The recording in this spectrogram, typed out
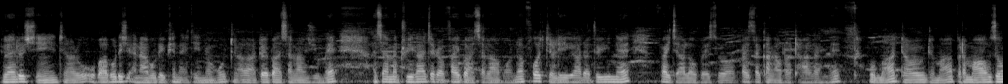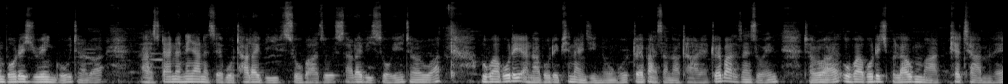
ယူလိုက်လို့ရှိရင်ကျွန်တော်တို့ over voltage and under voltage ဖြစ်နိုင်ခြင်းတော့ကိုကျွန်တော်တို့12%လောက်ယူမယ် asymmetry ကကျတော့5%လောက်ပေါ့နော် force delay ကတော့3နဲ့5ကြားလောက်ပဲဆိုတော့5 second လောက်တော့ထားလိုက်မယ်ဟိုမှာကျွန်တော်တို့ဒီမှာပထမအောင်ဆုံး voltage range ကိုကျွန်တော်တို့က standard 220ကိုထားလိုက်ပြီးဆိုပါဆိုစားလိုက်ပြီးဆိုရင်ကျွန်တော်တို့က over voltage under voltage ဖြစ်နိုင်ခြင်းတော့ကို12%လောက်ထားတယ်12%ဆိုရင်ကျွန်တော်တို့က over voltage ဘယ်လောက်မှဖြတ်ချမလဲ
